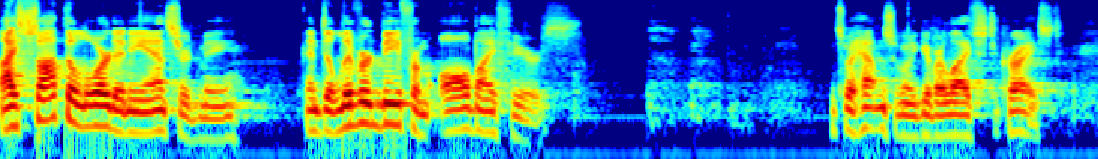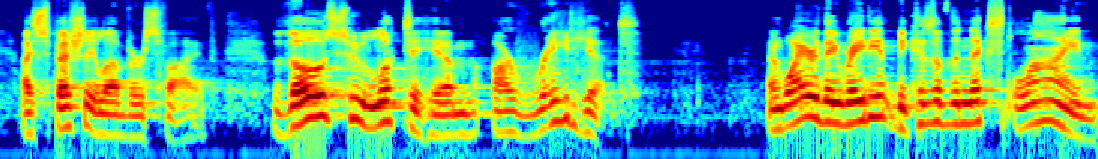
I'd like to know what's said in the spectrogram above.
I sought the Lord, and he answered me and delivered me from all my fears. That's what happens when we give our lives to Christ. I especially love verse 5. Those who look to him are radiant. And why are they radiant? Because of the next line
